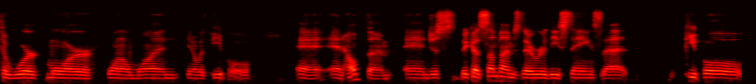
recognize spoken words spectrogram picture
to work more one on one, you know, with people and and help them. And just because sometimes there were these things that people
